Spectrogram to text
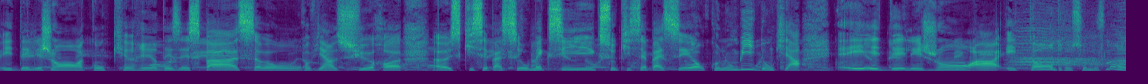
aider les gens à conquérir des espaces. On revient sur euh, euh, ce qui s'est passé au Mexique, ce qui s'est passé en Colombie. Donc il y a aider les gens à étendre ce mouvement.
